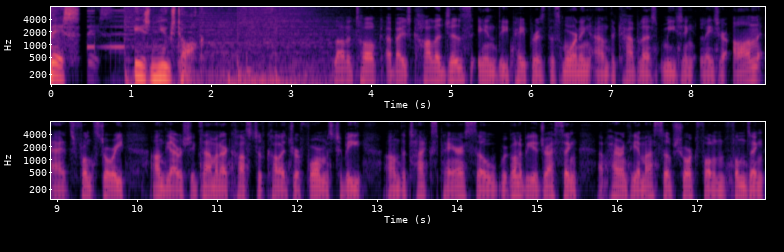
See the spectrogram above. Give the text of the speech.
This is Newstalk. A lot of talk about colleges in the papers this morning and the cabinet meeting later on. Uh, it's front story on the Irish Examiner. Cost of college reforms to be on the taxpayer. So we're going to be addressing apparently a massive shortfall in funding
